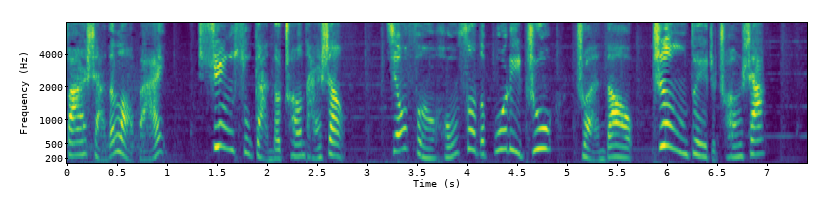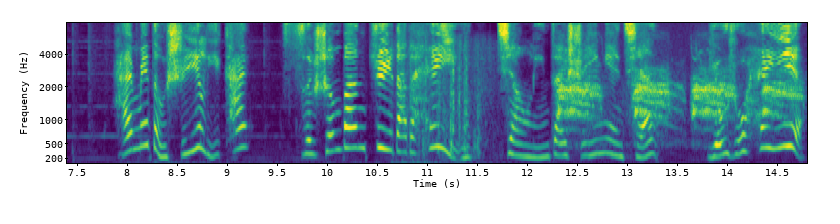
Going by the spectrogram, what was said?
发傻的老白，迅速赶到窗台上，将粉红色的玻璃珠转到正对着窗纱。还没等十一离开，死神般巨大的黑影降临在十一面前，犹如黑夜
